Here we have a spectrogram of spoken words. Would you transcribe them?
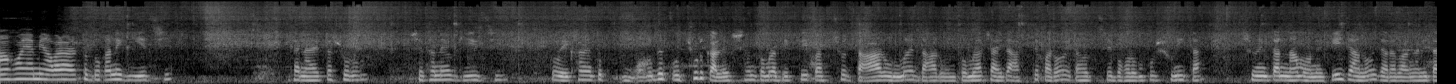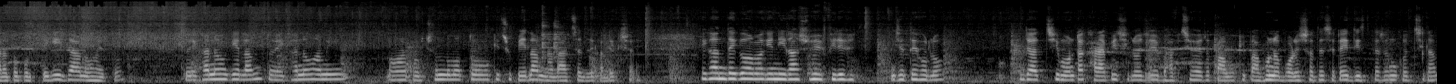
না হয়, আমি আবার আরেকটা দোকানে গিয়েছি। এখানে আরেকটা শোরুম সেখানেও গিয়েছি। তো এখানে তো বড়দের প্রচুর কালেকশান তোমরা দেখতেই পাচ্ছ, দারুণ মানে দারুণ। তোমরা চাইলে আসতে পারো, এটা হচ্ছে বহরমপুর সুনিতা। সুনিতার নাম অনেকেই জানো, যারা বাঙালি তারা তো প্রত্যেকেই জানো হয়তো। তো এখানেও গেলাম, তো এখানেও আমি আমার পছন্দ মতো কিছু পেলাম না বাচ্চাদের কালেকশন এখান থেকেও আমাকে নিরাশ হয়ে ফিরে যেতে হলো। যাচ্ছি, মনটা খারাপই ছিল যে ভাবছি হয়তো পাবো কি পাবো না, বরের সাথে সেটাই ডিসকাশন করছিলাম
